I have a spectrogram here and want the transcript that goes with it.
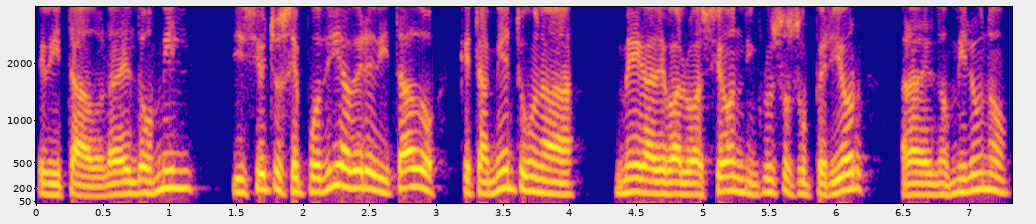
evitado. La del 2018 se podría haber evitado, que también tuvo una mega devaluación, incluso superior a la del 2001.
